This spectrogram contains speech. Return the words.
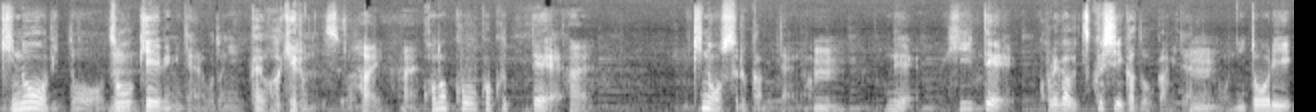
機能美と造形美みたいなことに一回分けるんですよ。え。はいはい。この広告ってはい機能するかみたいな。う。ん。で引いてこれが美しいかどうかみたいなのを2通り、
